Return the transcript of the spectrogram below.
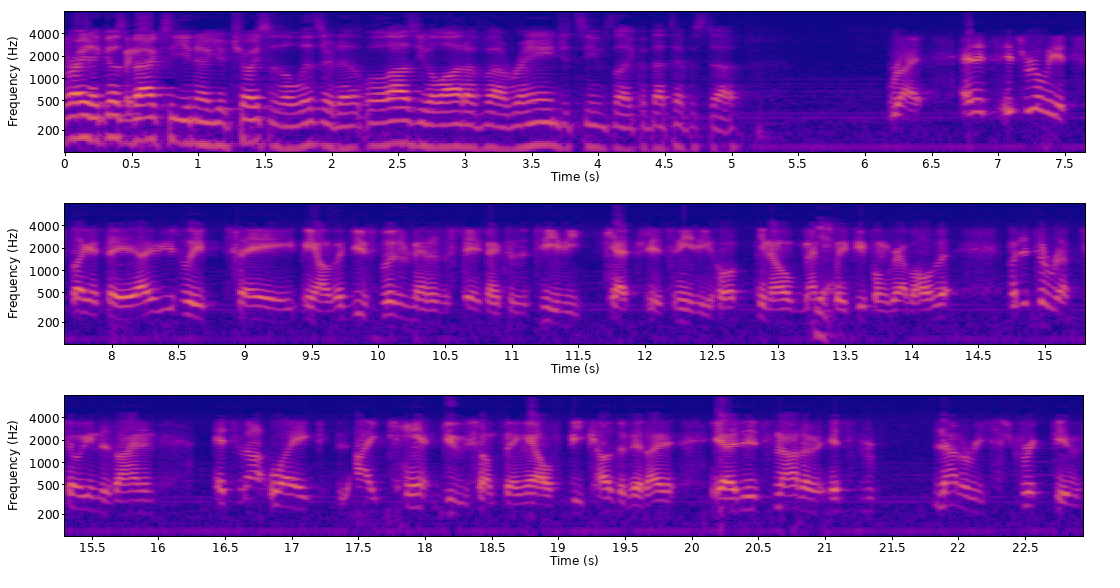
Right, it goes back to you know your choice of the lizard. It allows you a lot of uh, range. It seems like with that type of stuff. Right, and it's it's really it's like I say. I usually say you know I use Lizardman as a stage name because it's easy catch. It's an easy hook. You know, mentally Yeah. people can grab a hold of it. But it's a reptilian design, and it's not like I can't do something else because of it. I yeah, it's not a it's not a restrictive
